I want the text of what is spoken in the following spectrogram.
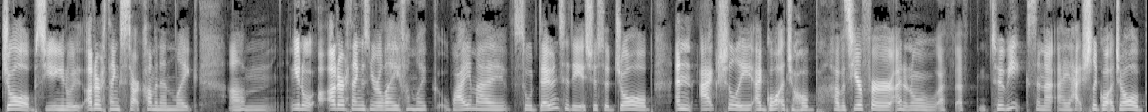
jobs you, you know other things start coming in like um you know other things in your life. I'm like why am i so down today? It's just a job. And actually i got a job. I was here for i don't know a, a, two weeks and I, I actually got a job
